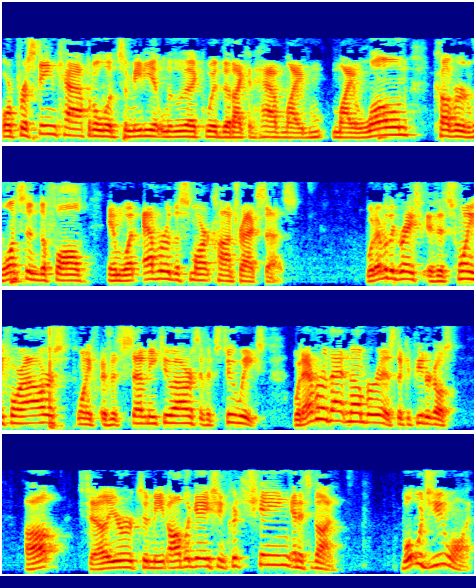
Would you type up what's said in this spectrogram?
Or pristine capital that's immediately liquid that I can have my, my loan covered once in default in whatever the smart contract says. Whatever the grace, if it's 24 hours, 20, if it's 72 hours, if it's two weeks, whatever that number is, the computer goes, oh, failure to meet obligation, ching, and it's done. What would you want?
